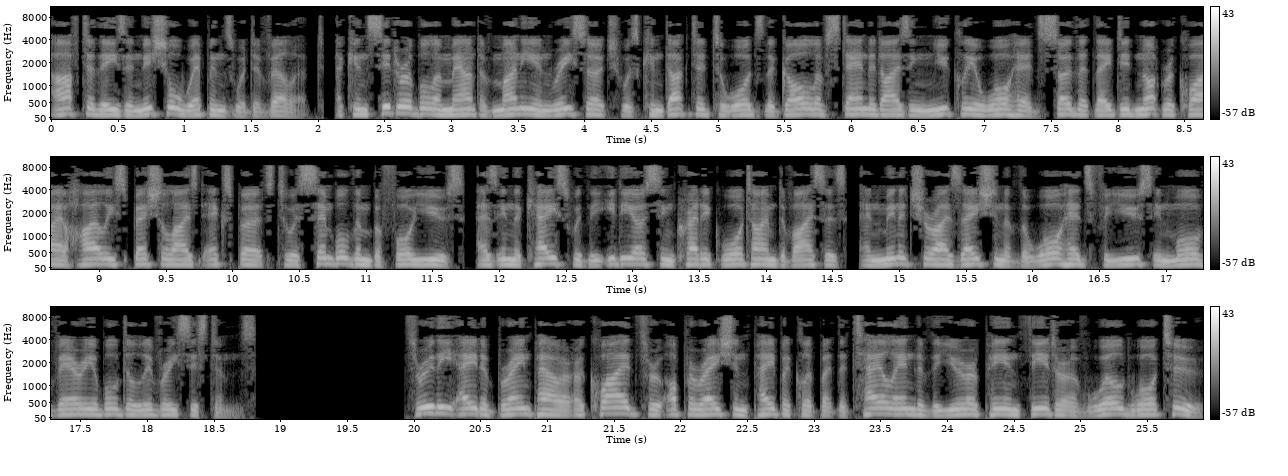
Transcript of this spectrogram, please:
After these initial weapons were developed, a considerable amount of money and research was conducted towards the goal of standardizing nuclear warheads so that they did not require highly specialized experts to assemble them before use, as in the case with the idiosyncratic wartime devices, and miniaturization of the warheads for use in more variable delivery systems. Through the aid of brainpower acquired through Operation Paperclip at the tail end of the European theatre of World War II,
